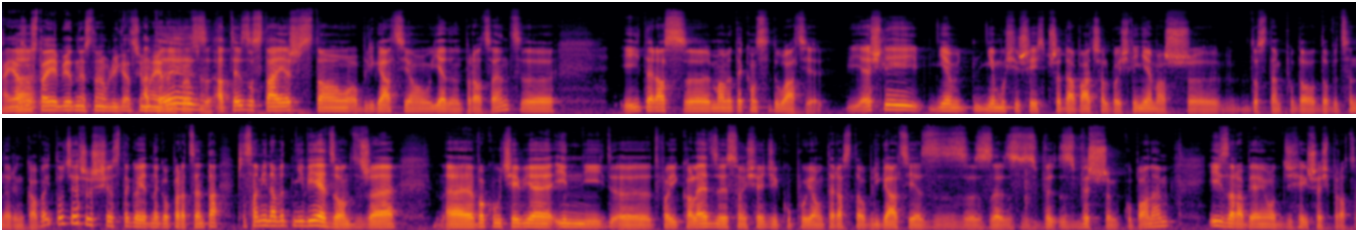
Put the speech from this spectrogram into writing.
A ja zostaję biedny z tą obligacją a na 1%. A ty zostajesz z tą obligacją 1%. I teraz mamy taką sytuację jeśli nie, nie musisz jej sprzedawać, albo jeśli nie masz e, dostępu do, do wyceny rynkowej, to cieszysz się z tego 1%, czasami nawet nie wiedząc, że e, wokół ciebie inni e, twoi koledzy, sąsiedzi kupują teraz te obligacje z, z, z, z wyższym kuponem i zarabiają od dzisiaj 6%.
